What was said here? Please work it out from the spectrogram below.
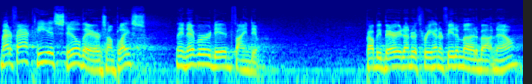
Matter of fact, he is still there someplace. They never did find him. Probably buried under 300 feet of mud about now.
